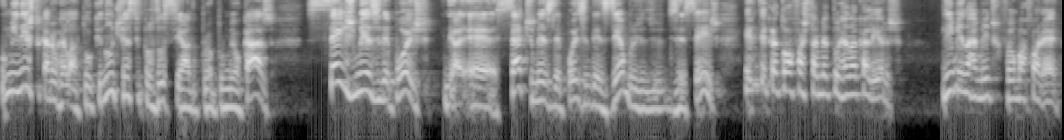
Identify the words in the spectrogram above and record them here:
o ministro que era o relator, que não tinha se pronunciado para o meu caso, Seis meses depois, é, sete meses depois, em dezembro de 16, ele decretou o afastamento do Renan Calheiros, liminarmente, que foi o Marco Aurélio.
